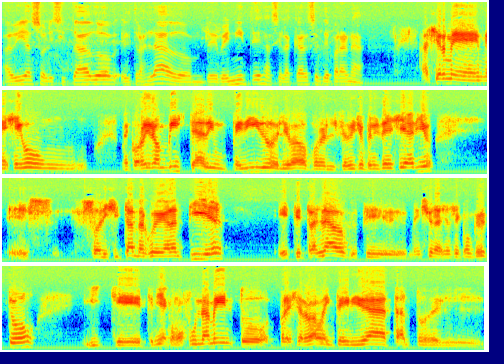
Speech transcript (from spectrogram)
había solicitado el traslado de Benítez hacia la cárcel de Paraná? Ayer me, me llegó un, me corrieron vista de un pedido elevado por el servicio penitenciario solicitando al juez de garantía este traslado que usted menciona ya se concretó y que tenía como fundamento preservar la integridad tanto del,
